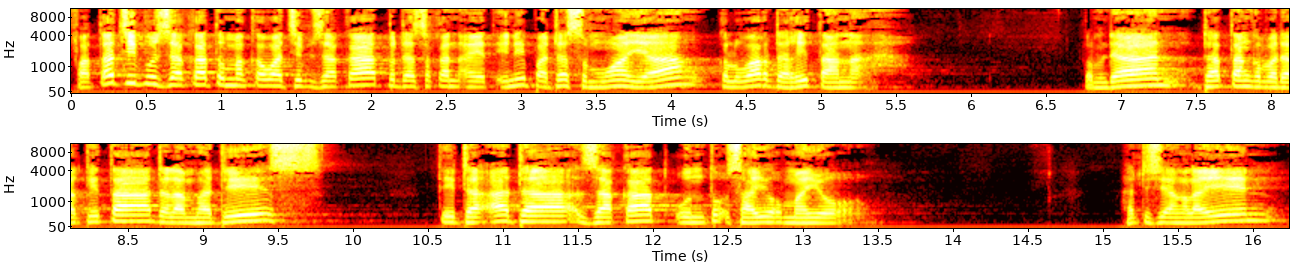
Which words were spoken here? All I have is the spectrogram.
Fatajibu zakatu maka wajib zakat berdasarkan ayat ini pada semua yang keluar dari tanah. Kemudian datang kepada kita dalam hadis tidak ada zakat untuk sayur mayur. Hadis yang lain,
